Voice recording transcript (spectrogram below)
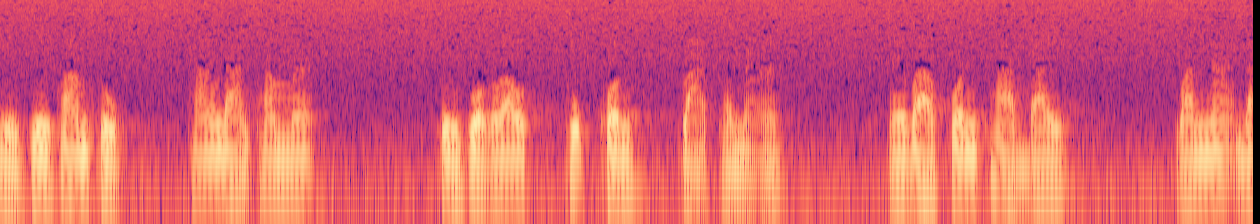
นี่คือความสุขทางด้านธรรมะซึ่งพวกเราทุกคนปรารถนาไม่ว่าคนชาติใด วันณะใด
